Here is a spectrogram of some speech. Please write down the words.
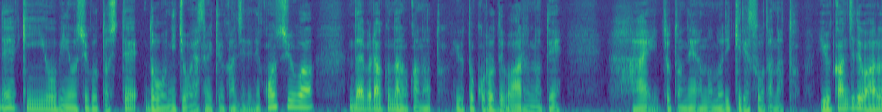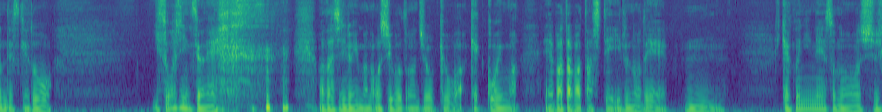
で、金曜日にお仕事して、土日お休みという感じでね、今週はだいぶ楽なのかなというところではあるので、はい。ちょっとね、あの、乗り切れそうだなという感じではあるんですけど、忙しいんですよね。私の今のお仕事の状況は。結構今、えバタバタしているので、うん、逆にねその出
